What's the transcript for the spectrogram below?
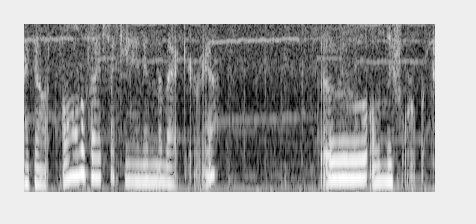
I got all the fights I can in the back area. So only forward.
